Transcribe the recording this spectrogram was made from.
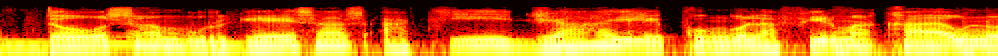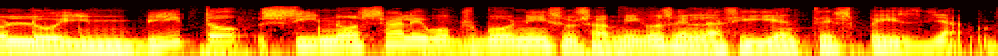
dos hamburguesas aquí ya y le pongo la firma a cada uno. Lo invito si no sale Box Bunny y sus amigos en la siguiente Space Jam.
